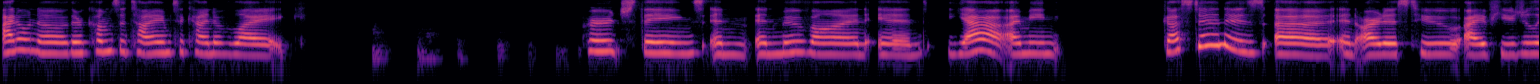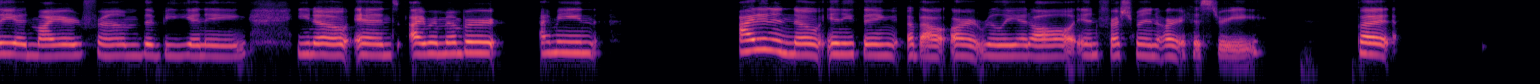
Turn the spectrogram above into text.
I don't know, there comes a time to kind of like purge things and and move on and yeah, I mean, Guston is uh an artist who I've hugely admired from the beginning, you know, and I remember I mean, I didn't know anything about art really at all in freshman art history, but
